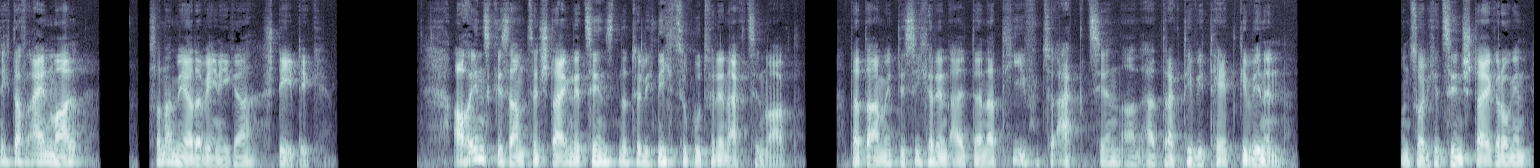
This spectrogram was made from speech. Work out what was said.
Nicht auf einmal, sondern mehr oder weniger stetig. Auch insgesamt sind steigende Zinsen natürlich nicht so gut für den Aktienmarkt, da damit die sicheren Alternativen zu Aktien an Attraktivität gewinnen. Und solche Zinssteigerungen,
